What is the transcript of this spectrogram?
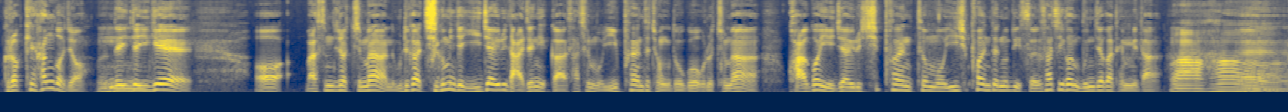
그렇게 한 거죠. 근데 음. 이제 이게 어 말씀드렸지만 우리가 지금 이제 이자율이 낮으니까 사실 뭐 2% 정도고 그렇지만 과거 이자율이 10%뭐 20% 정도 있어요. 사실 이건 문제가 됩니다. 아하. 네.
